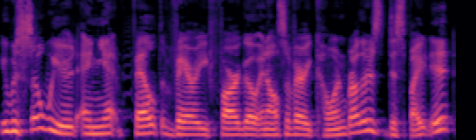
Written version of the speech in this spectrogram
it was so weird and yet felt very Fargo and also very Coen Brothers. Despite it,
